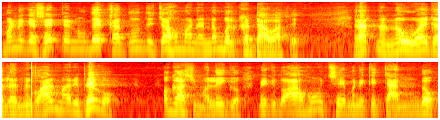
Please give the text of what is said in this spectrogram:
મને કે, સેટનું દેખાતું નથી, ચહમાના નંબર કઢાવા છે. રાતના નવ વાગ્યા હતા, મેં કહ્યું હાલ મારી ભેગો. અગાસીમાં લઈ ગયો. મેં કીધું, આ શું છે? મને કે, ચાંદો.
